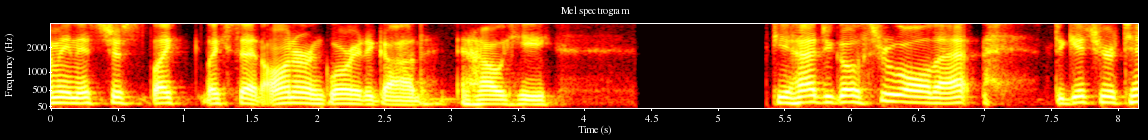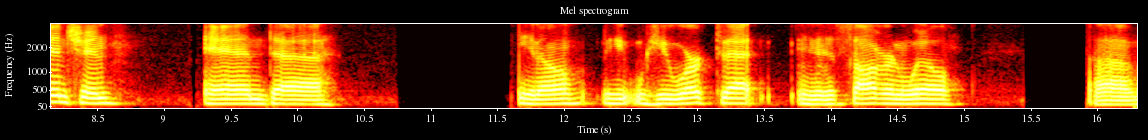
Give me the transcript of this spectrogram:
I mean, it's just like like you said, honor and glory to God. How he he had you go through all that to get your attention, and uh, you know he he worked that in his sovereign will. Uh,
